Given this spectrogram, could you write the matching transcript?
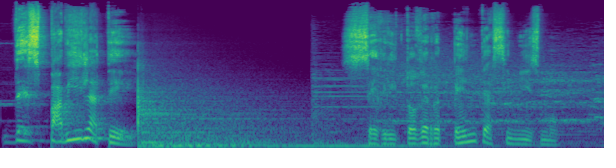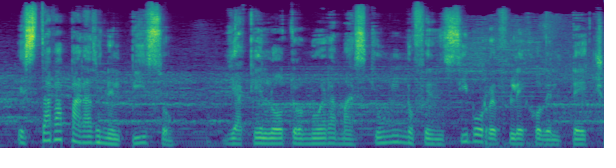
¡Despabilate! Se gritó de repente a sí mismo. Estaba parado en el piso, y aquel otro no era más que un inofensivo reflejo del techo.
